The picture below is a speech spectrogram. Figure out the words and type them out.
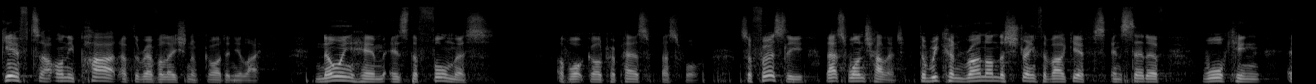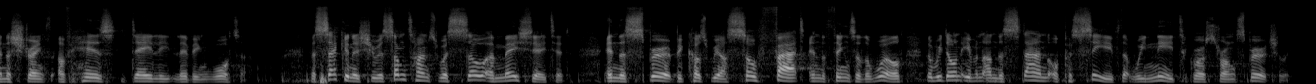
Gifts are only part of the revelation of God in your life. Knowing Him is the fullness of what God prepares us for. So, firstly, that's one challenge that we can run on the strength of our gifts instead of walking in the strength of His daily living water. The second issue is sometimes we're so emaciated in the spirit because we are so fat in the things of the world that we don't even understand or perceive that we need to grow strong spiritually.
